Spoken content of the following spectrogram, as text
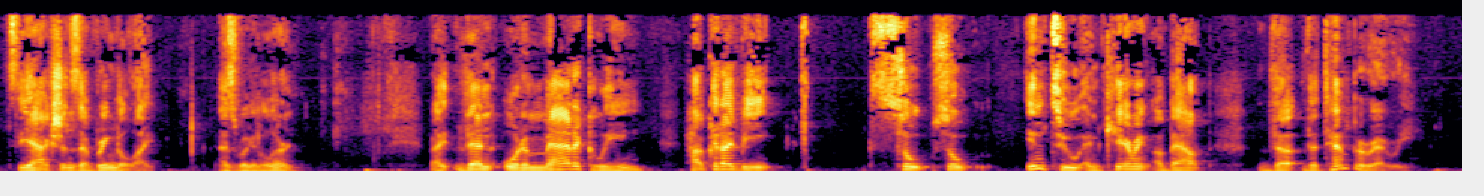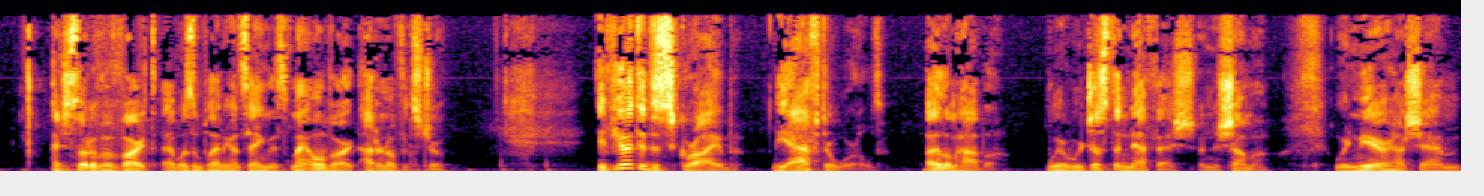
it's the actions that bring the light, as we're going to learn, right? Then automatically, how could I be so so into and caring about the, the temporary. I just thought of a vart. I wasn't planning on saying this. My own vart. I don't know if it's true. If you had to describe the afterworld, Olam Haba, where we're just a nefesh, a neshama, we're near Hashem.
